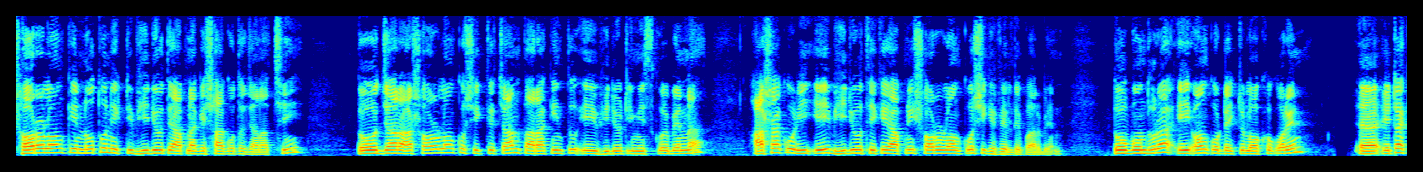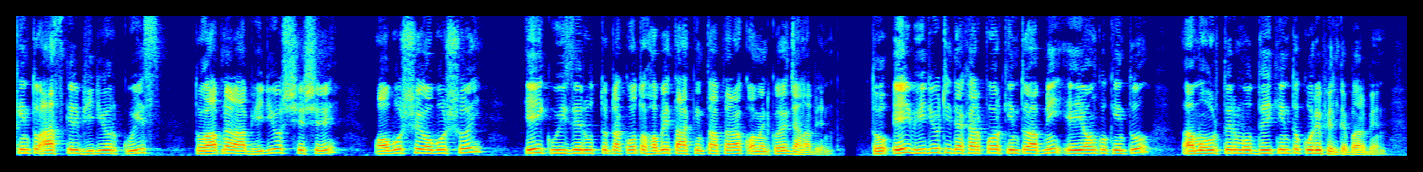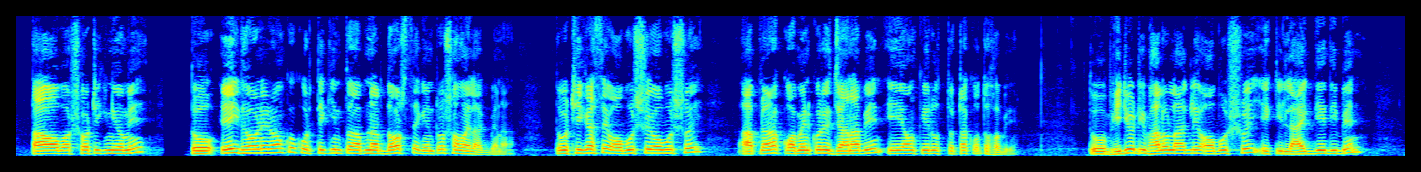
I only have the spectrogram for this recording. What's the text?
সরল অঙ্কের নতুন একটি ভিডিওতে আপনাকে স্বাগত জানাচ্ছি। তো যারা সরল অঙ্ক শিখতে চান, তারা কিন্তু এই ভিডিওটি মিস করবেন না। আশা করি এই ভিডিও থেকে আপনি সরল অঙ্ক শিখে ফেলতে পারবেন। তো বন্ধুরা, এই অঙ্কটা একটু লক্ষ্য করেন। এটা কিন্তু আজকের ভিডিওর কুইজ। তো আপনারা ভিডিওর শেষে অবশ্যই অবশ্যই এই কুইজের উত্তরটা কত হবে তা কিন্তু আপনারা কমেন্ট করে জানাবেন। তো এই ভিডিওটি দেখার পর কিন্তু আপনি এই অঙ্ক কিন্তু মুহূর্তের মধ্যেই কিন্তু করে ফেলতে পারবেন। তাও আবার সঠিক নিয়মে তো এই ধরনের অঙ্ক করতে কিন্তু আপনার দশ সেকেন্ডও সময় লাগবে না। তো ঠিক আছে, অবশ্যই অবশ্যই আপনারা কমেন্ট করে জানাবেন এই অঙ্কের উত্তরটা কত হবে। তো ভিডিওটি ভালো লাগলে অবশ্যই একটি লাইক দিয়ে দিবেন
